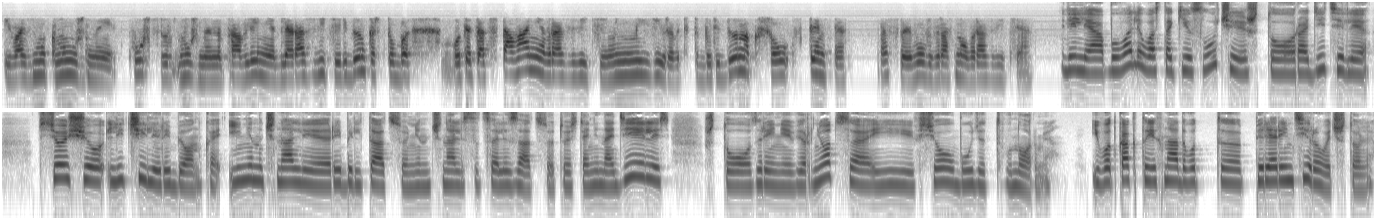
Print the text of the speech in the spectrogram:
и возьмут нужный курс, нужное направление для развития ребенка, чтобы вот это отставание в развитии минимизировать, чтобы ребенок шел в темпе да, своего возрастного развития. Лилия, а бывали у вас такие случаи, что родители все еще лечили ребенка и не начинали реабилитацию, не начинали социализацию. То есть они надеялись, что зрение вернется и все будет в норме. И вот как-то их надо вот э, переориентировать, что ли?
